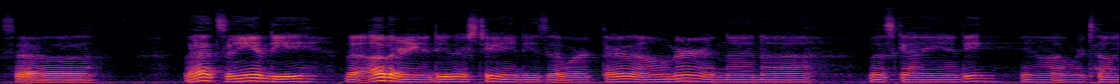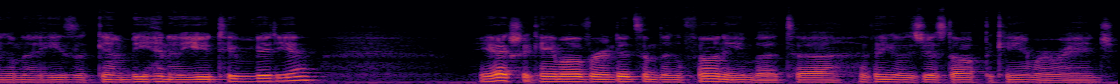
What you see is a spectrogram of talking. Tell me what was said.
So that's Andy, the other Andy. There's two Andys that work there, the owner, and then uh, this guy Andy. You know, we're telling him that he's gonna be in a YouTube video. He actually came over and did something funny, but uh, I think it was just off the camera range.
